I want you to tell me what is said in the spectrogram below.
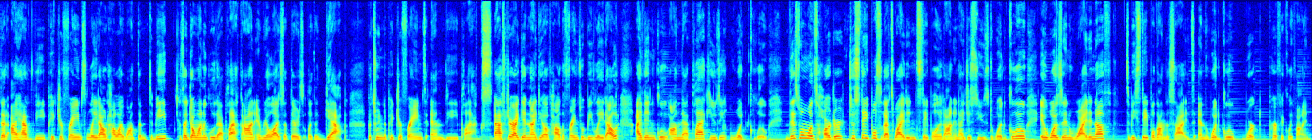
that I have the picture frames laid out how I want them to be because I don't want to glue that plaque on and realize that there's like a gap between the picture frames and the plaques. After I get an idea of how the frames would be laid out, I then glue on that plaque using wood glue. This one was harder to staple, so that's why I didn't staple it on and I just used wood glue. It wasn't wide enough to be stapled on the sides, and the wood glue worked perfectly fine.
